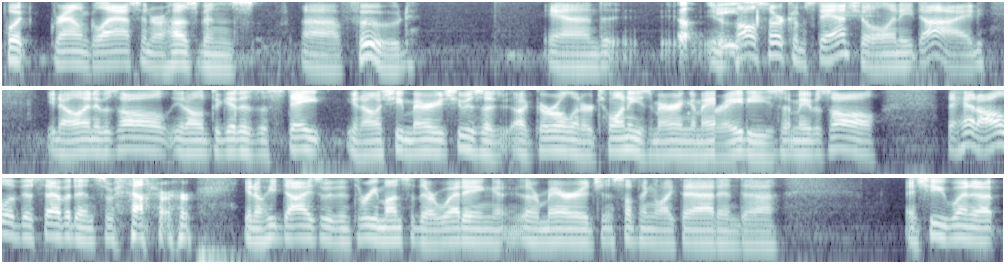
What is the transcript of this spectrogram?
put ground glass in her husband's uh, food, and oh, it was all circumstantial, and he died. You know, and it was all you know to get his estate. You know, she married. She was a, a girl in her twenties marrying a man in her eighties. I mean, it was all they had all of this evidence about her. You know, he dies within three months of their wedding, their marriage, and something like that. And uh, and she went up.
